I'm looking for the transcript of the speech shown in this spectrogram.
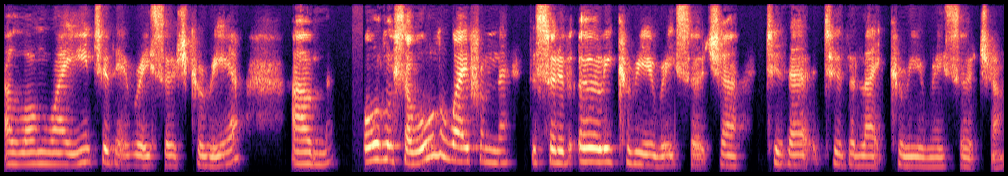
a long way into their research career. Um, all, so all the way from the, the sort of early career researcher to the, to the late career researcher.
